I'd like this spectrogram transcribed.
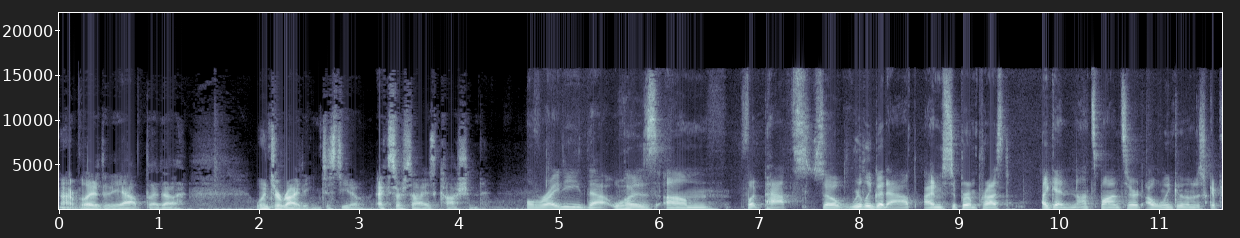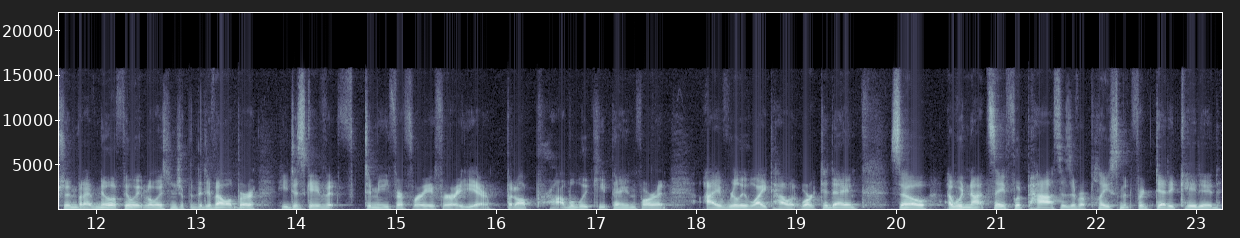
Not related to the app, but uh, winter riding, just, you know, exercise caution. Alrighty, that was um, Footpaths. So really good app. I'm super impressed. Again, not sponsored. I'll link it in the description, but I have no affiliate relationship with the developer. He just gave it to me for free for a year, but I'll probably keep paying for it. I really liked how it worked today. So I would not say Footpaths is a replacement for dedicated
